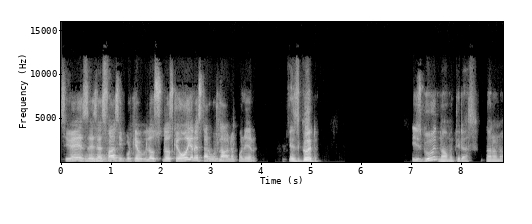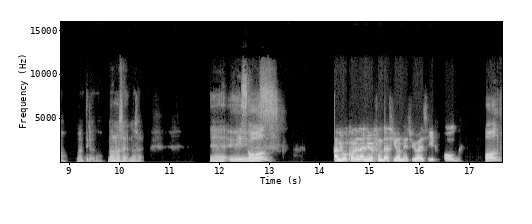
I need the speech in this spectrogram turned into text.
Si ves, esa es fácil porque los, los que odian a Star Wars la van a poner. Es good. ¿Is good? No, mentiras. No, no, no. Mentiras, no. No, no sé, no sé. Eh, Is old? Algo con el año de fundaciones, iba a decir old. Old?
